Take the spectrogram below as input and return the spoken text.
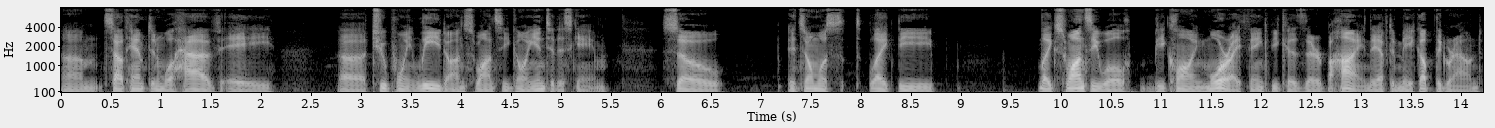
um, Southampton will have a uh, two point lead on Swansea going into this game. So it's almost like the like Swansea will be clawing more, I think, because they're behind. They have to make up the ground.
